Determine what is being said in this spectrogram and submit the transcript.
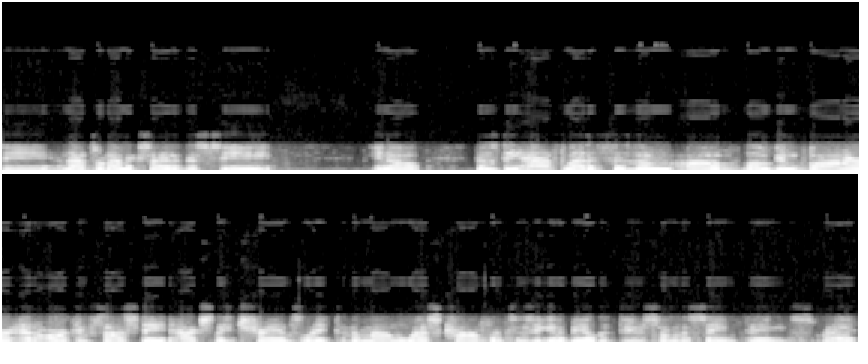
see, and that's what I'm excited to see. You know, does the athleticism of Logan Bonner at Arkansas State actually translate to the Mountain West Conference? Is he going to be able to do some of the same things? Right?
